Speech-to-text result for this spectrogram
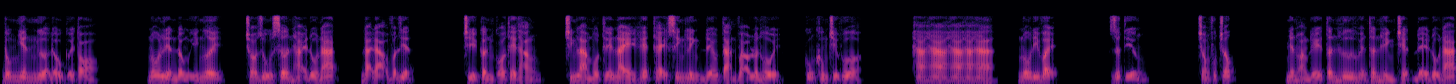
đông nhiên ngửa đầu cười to. Nô liền đồng ý ngươi, cho dù sơn hải đổ nát, đại đạo vẫn diệt. Chỉ cần có thể thắng, chính là một thế này hết thệ sinh linh đều tản vào luân hồi, cũng không chịu vua ha ha ha ha ha, nô đi vậy. Dứt tiếng. Trong phút chốc, nhân hoàng đế tân hư huyễn thân hình triệt để đổ nát.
